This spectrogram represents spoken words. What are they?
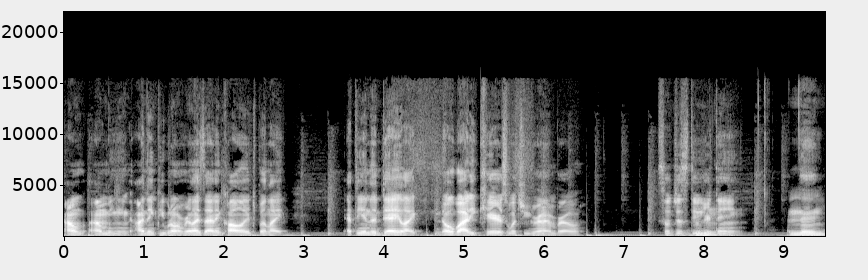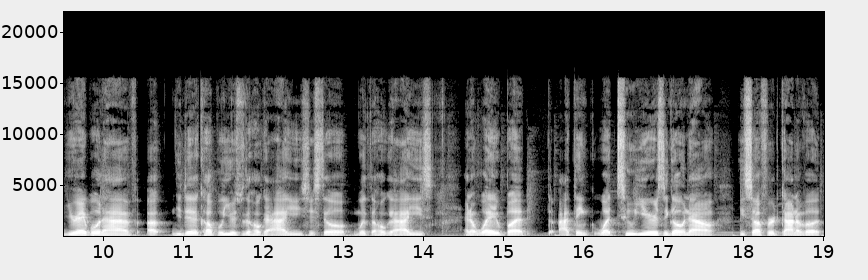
I I mean I think people don't realize that in college but like at the end of the day like nobody cares what you run bro so just do your Mhm. thing And then you're able to have uh, you did a couple years with the Hoka Aggies. You're still with the Hoka Aggies in a way, but I think what two years ago now you suffered kind of a,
